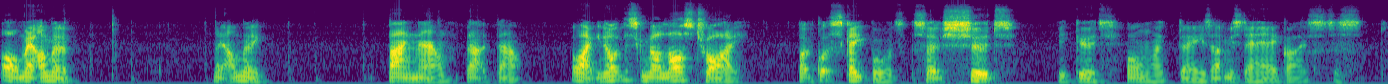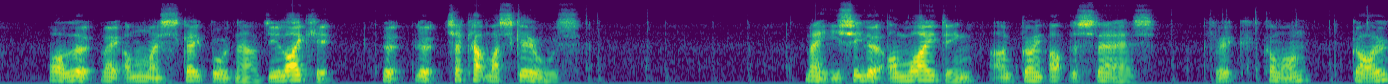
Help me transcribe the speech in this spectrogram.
Oh, mate, I'm gonna... Mate, I'm gonna... Bang now, without a doubt. Alright, you know what? This is gonna be our last try. But I've got skateboards, so it should be good. Oh my days, that Mr. Hair guy's just... Oh look, mate, I'm on my skateboard now. Do you like it? Look, look, check out my skills. Mate, you see, look, I'm riding, I'm going up the stairs. Frick, come on, go.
